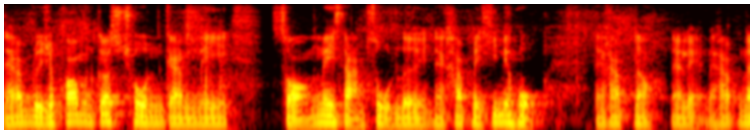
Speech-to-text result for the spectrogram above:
นะครับ โดยเฉพาะมันก็ชนกันใน 2 ใน 3 สูตรเลยนะครับในที่ใน 6 นะครับเนาะนั่นแหละนะครับใน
